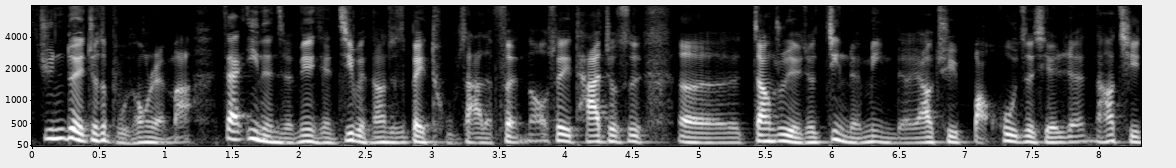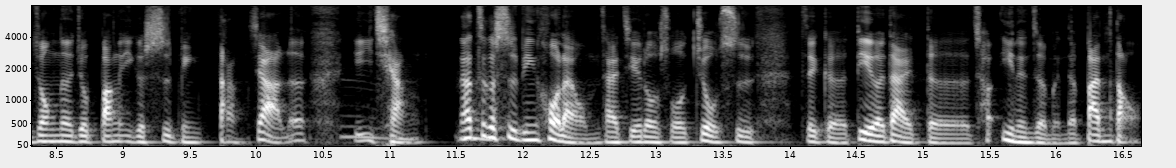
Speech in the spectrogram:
军队就是普通人嘛，在异能者面前基本上就是被屠杀的份哦，所以他就是呃，张珠也就尽了命的要去保护这些人，然后其中呢就帮一个士兵挡下了一枪。嗯那这个士兵后来我们才揭露说，就是这个第二代的超异能者们的班导，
